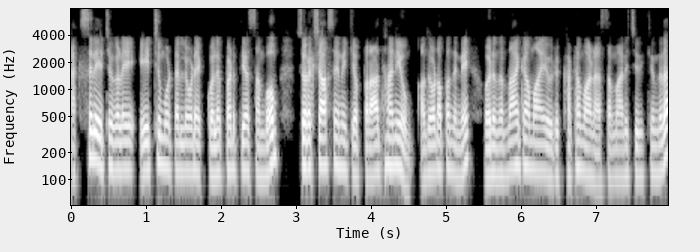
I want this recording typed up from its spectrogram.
നക്സലേറ്റുകളെ ഏറ്റുമുട്ടലിലൂടെ കൊലപ്പെടുത്തിയ സംഭവം സുരക്ഷാസേനയ്ക്ക് പ്രാധാന്യവും അതോടൊപ്പം തന്നെ ഒരു നിർണായകമായ ഒരു ഘട്ടമാണ് സമ്മാനിച്ചിരിക്കുന്നത്.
